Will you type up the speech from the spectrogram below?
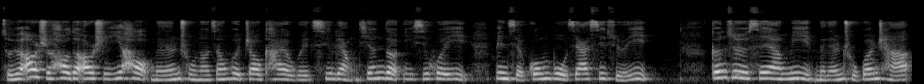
九月二十号到二十一号，美联储呢将会召开为期两天的议息会议，并且公布加息决议。根据 CME 美联储观察，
